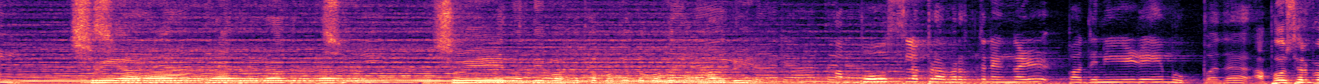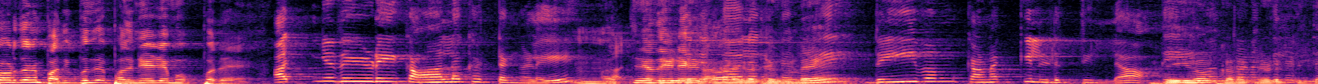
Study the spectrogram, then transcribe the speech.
യേശുവേ ആരാധന ആരാധന ആരാധന ആരാധന. യേശുവേ നന്ദി മഹത്വം മഹത്വം മഹത്വം. ഹല്ലേലൂയ. അപ്പോസ്ല പ്രവർത്തനങ്ങൾ പതിനേഴ് മുപ്പത്. അപ്പോസ്റ്റൽ പ്രവർത്തനം പതിനേഴ് മുപ്പത്. അജ്ഞതയുടെ കാലഘട്ടങ്ങളെ അജ്ഞതയുടെ കാലഘട്ടങ്ങളെ ദൈവം കണക്കിലെടുത്തില്ല. ദൈവം കണക്കിലെടുത്തില്ല.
